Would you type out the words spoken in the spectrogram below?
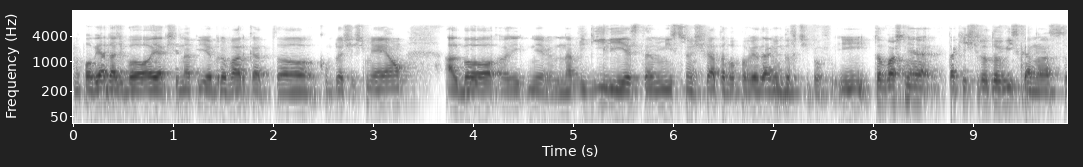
opowiadać, bo jak się napije browarka, to kumple się śmieją, albo e, nie wiem, na Wigilii jestem mistrzem świata w opowiadaniu dowcipów. I to właśnie takie środowiska nas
